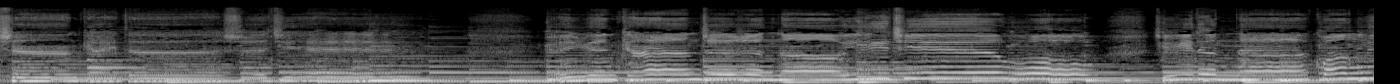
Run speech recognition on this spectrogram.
盛开的世界。远远看着热闹一切，哦，记得那狂烈。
